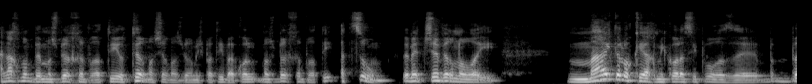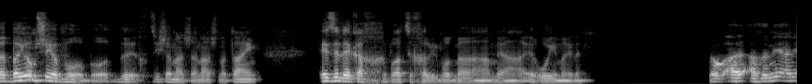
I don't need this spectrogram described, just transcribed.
אנחנו במשבר חברתי יותר מאשר משבר משפטי והכל, משבר חברתי עצום, באמת שבר נוראי. מה היית לוקח מכל הסיפור הזה ב- ביום שיבוא, בעוד חצי שנה, שנה, שנתיים, איזה לקח החברה צריכה ללמוד מה, מהאירועים האלה? טוב, אז אני, אני,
